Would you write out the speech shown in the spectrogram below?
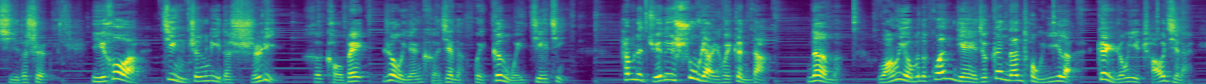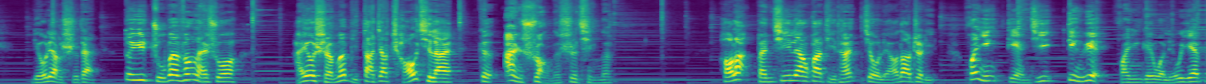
喜的是以后啊，竞争力的实力和口碑肉眼可见的会更为接近，他们的绝对数量也会更大。那么网友们的观点也就更难统一了，更容易吵起来。流量时代对于主办方来说，还有什么比大家吵起来更暗爽的事情呢？好了，本期量化体坛就聊到这里，欢迎点击订阅，欢迎给我留言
